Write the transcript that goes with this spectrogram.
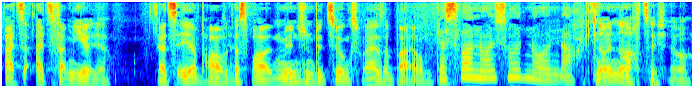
Als, als Familie. Als Ehepaar, das war in München beziehungsweise Bayern. Das war 1989. 89, ja.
